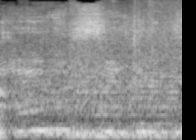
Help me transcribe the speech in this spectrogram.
Ten seconds.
